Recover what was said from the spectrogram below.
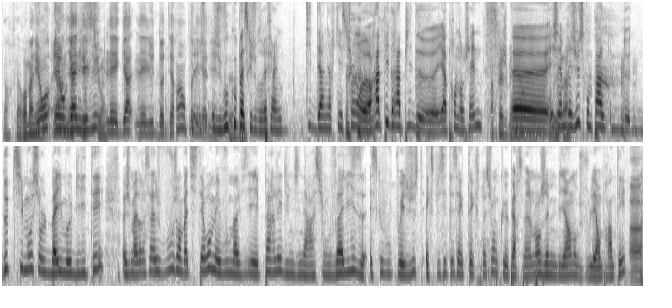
Parfait. Roman, Et on, et on dernière gagne les, luttes de terrain, on peut Je, les gagner. je vous coupe parce que je voudrais faire une petite dernière question euh, rapide, rapide, euh, et après on enchaîne. Après, je m'énerve, Euh, J'aimerais juste qu'on parle de deux petits mots sur le bail mobilité. Euh, je m'adresse à vous, Jean-Baptiste Hérault, mais vous m'aviez parlé d'une génération valise. Est-ce que vous pouvez juste expliciter cette expression que personnellement j'aime bien, donc je voulais emprunter Ah.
